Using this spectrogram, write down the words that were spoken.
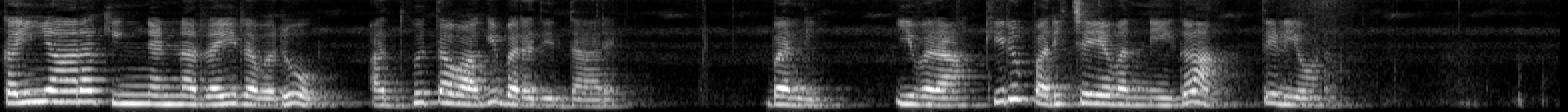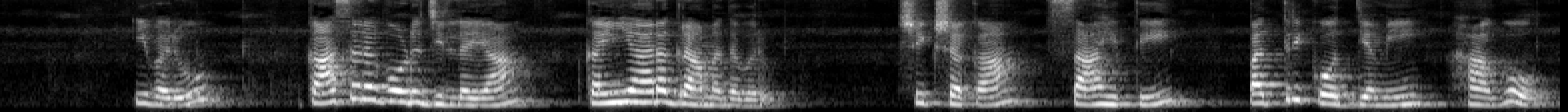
ಕಯ್ಯಾರ ಕಿಂಗಣ್ಣ ರೈರವರು ಅದ್ಭುತವಾಗಿ ಬರೆದಿದ್ದಾರೆ. ಬನ್ನಿ, ಇವರ ಕಿರು ಪರಿಚಯವನ್ನೀಗ ತಿಳಿಯೋಣ. ಇವರು ಕಾಸರಗೋಡು ಜಿಲ್ಲೆಯ ಕೈಯಾರ ಗ್ರಾಮದವರು. ಶಿಕ್ಷಕ, ಸಾಹಿತಿ, ಪತ್ರಿಕೋದ್ಯಮಿ ಹಾಗೂ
